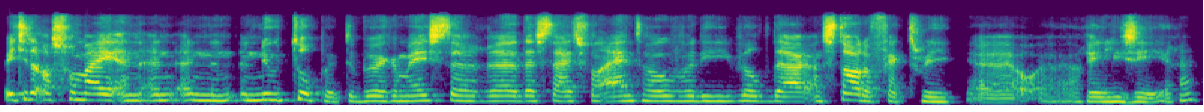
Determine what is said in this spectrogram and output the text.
Weet je, dat was voor mij een, een, een, een nieuw topic. De burgemeester uh, destijds van Eindhoven, die wilde daar een start-up factory uh, uh, realiseren.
